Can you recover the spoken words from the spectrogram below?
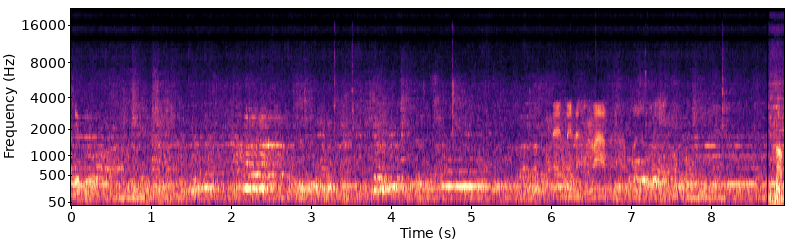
ชิมดูแป้งไม่หนามากนะครับกรอบ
